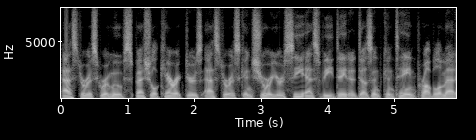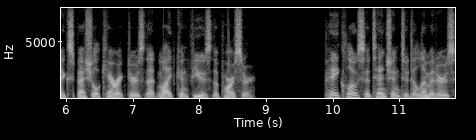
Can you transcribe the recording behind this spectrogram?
Asterisk remove special characters asterisk ensure your CSV data doesn't contain problematic special characters that might confuse the parser. Pay close attention to delimiters,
